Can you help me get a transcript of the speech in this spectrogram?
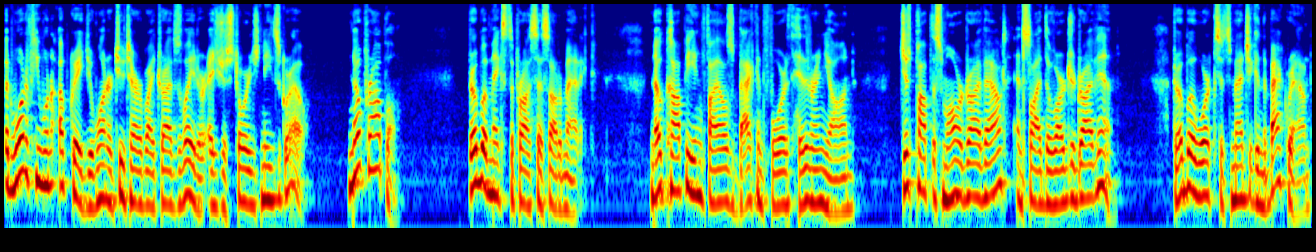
But what if you want to upgrade your 1 or 2 terabyte drives later as your storage needs grow? No problem. Drobo makes the process automatic. No copying files back and forth, hither and yon. Just pop the smaller drive out and slide the larger drive in. Drobo works its magic in the background,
